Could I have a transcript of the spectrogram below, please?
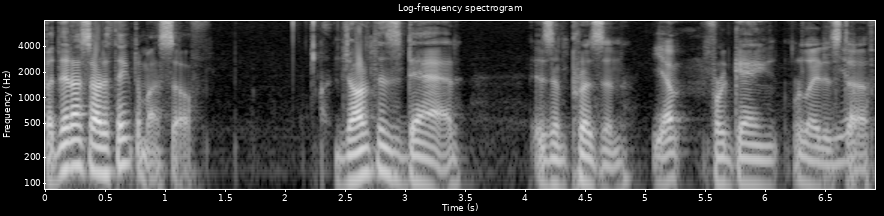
But then I started to think to myself, Jonathan's dad is in prison Yep. for gang related stuff.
